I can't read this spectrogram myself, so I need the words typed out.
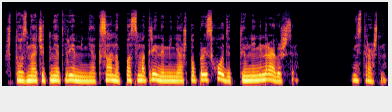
Что значит нет времени, Оксана? Посмотри на меня, что происходит? Ты мне не нравишься. Не страшно.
